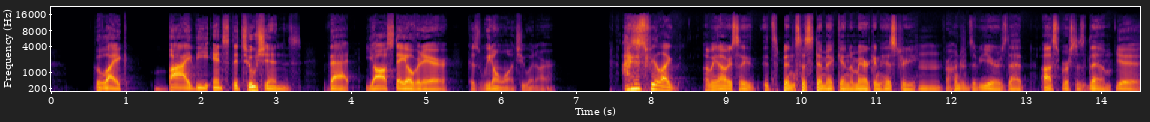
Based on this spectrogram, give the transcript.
like, by the institutions that y'all stay over there because we don't want you in our. i just feel like i mean obviously it's been systemic in american history Mm-hmm. for hundreds of years that us versus them Yeah.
